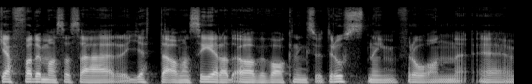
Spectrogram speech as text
skaffade massa så här jätteavancerad övervakningsutrustning från, eh,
